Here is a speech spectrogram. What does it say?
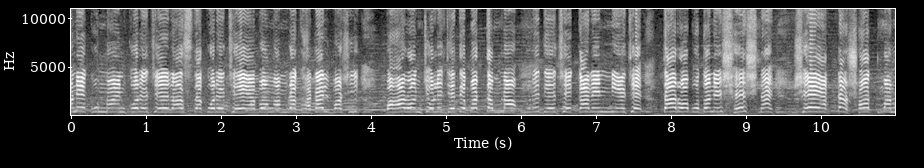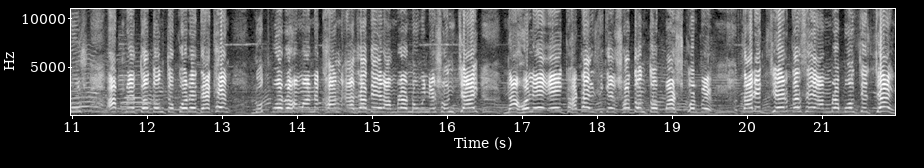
অনেক উন্নয়ন করেছে, রাস্তা করেছে এবং আমরা ঘাটাইলবাসী পাহাড় অঞ্চলে যেতে পারতাম না। দিয়েছে কারেন্ট নিয়েছে, তার অবদানের শেষ নাই। সে একটা সৎ মানুষ। আপনি তদন্ত করে দেখেন, লুৎফর রহমান খান আজাদের আমরা নমিনেশন চাই। না হলে এই ঘাটাইল থেকে স্বতন্ত্র পাশ করবে। বলতে চাই,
